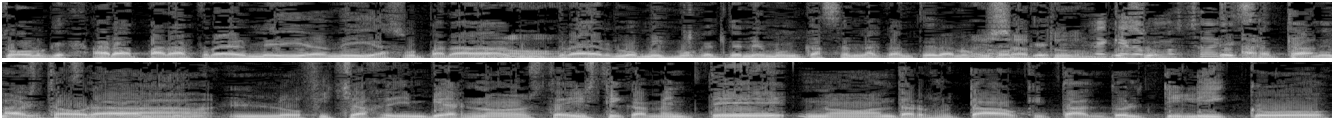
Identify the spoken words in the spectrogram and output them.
todo lo que ahora para traer medianías o para No. traer lo mismo que tenemos en casa en la cantera, ¿no? Exacto. Porque Me quedo eso- como estoy. Hasta, Exactamente. hasta ahora los fichajes de invierno estadísticamente no han dado resultado quitando el tilico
